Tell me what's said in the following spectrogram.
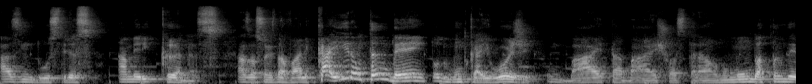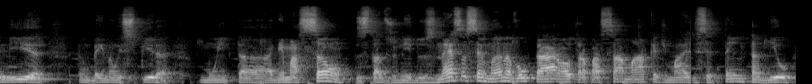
as indústrias americanas. As ações da Vale caíram também. Todo mundo caiu hoje. Um baita baixo astral. No mundo, a pandemia também não inspira muita animação. Os Estados Unidos, nessa semana, voltaram a ultrapassar a marca de mais de 70 mil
